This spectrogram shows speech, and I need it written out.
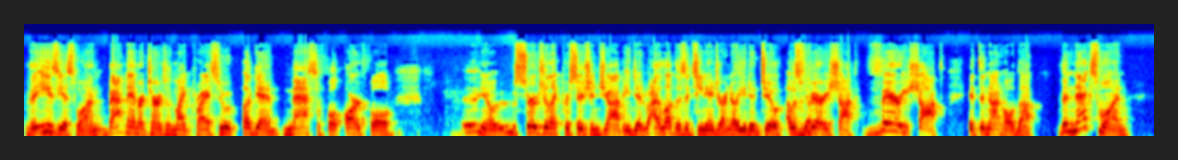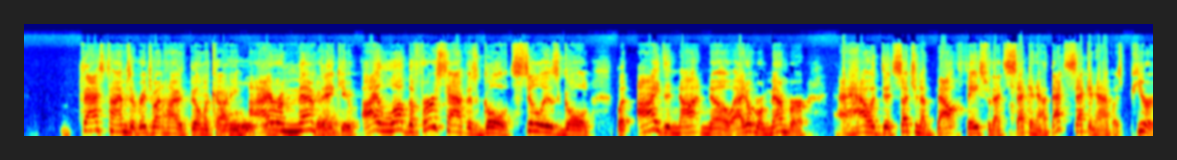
the easiest one, Batman Returns with Mike Price, who again, masterful, artful, uh, you know, surgeon like precision job he did. I loved as a teenager. I know you did too. I was Yep. very shocked, very shocked. It did not hold up. The next one, Fast Times at Ridgemont High with Bill McCuddy. Ooh, I remember. Thank you. I love the first half is gold, still is gold, but I did not know. I don't remember how it did such an about face for that second half. That second half was pure.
